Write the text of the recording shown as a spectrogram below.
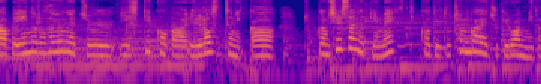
제가 메인으로 사용해 줄 이 스티커가 일러스트니까 조금 실사 느낌의 스티커들도 첨가해 주기로 합니다.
